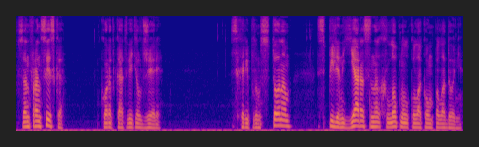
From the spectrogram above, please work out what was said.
«В Сан-Франциско», — коротко ответил Джерри. С хриплым стоном Спилин яростно хлопнул кулаком по ладони.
